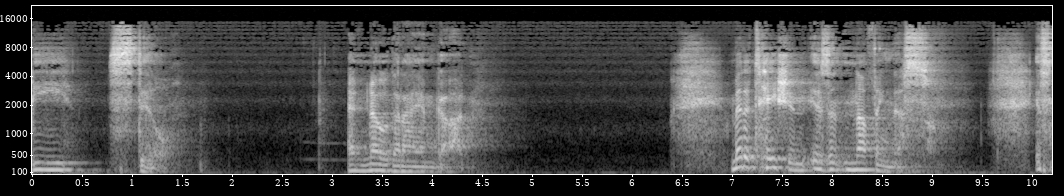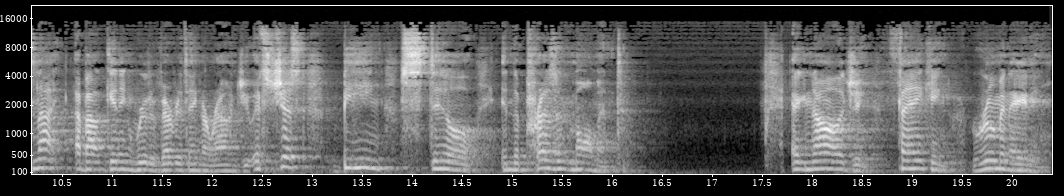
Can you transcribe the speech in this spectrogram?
Be still and know that I am God. Meditation isn't nothingness. It's not about getting rid of everything around you. It's just being still in the present moment, acknowledging, thanking, ruminating.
